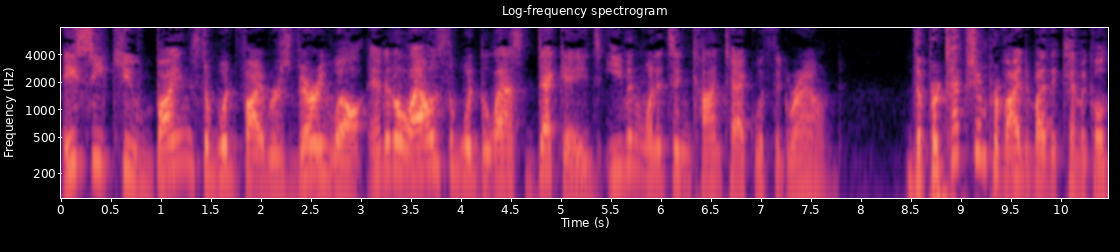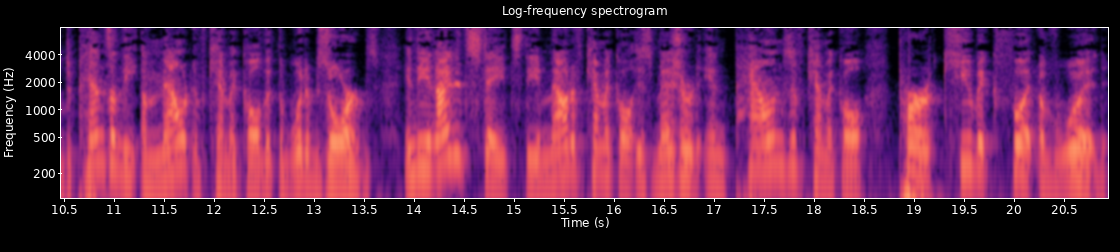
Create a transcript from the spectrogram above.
ACQ binds the wood fibers very well and it allows the wood to last decades even when it's in contact with the ground. The protection provided by the chemical depends on the amount of chemical that the wood absorbs. In the United States, the amount of chemical is measured in pounds of chemical per cubic foot of wood.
